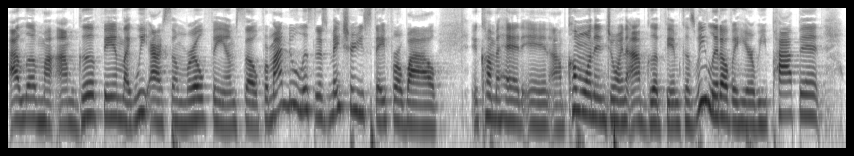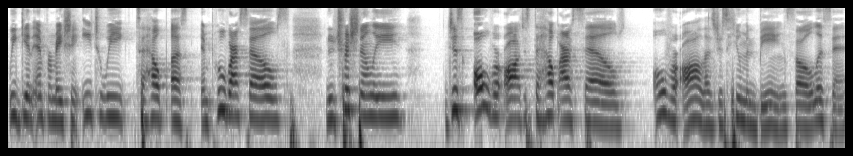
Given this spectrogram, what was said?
I love my i'm good fam. Like we are some real fam. So for my new listeners make sure you stay for a while and come ahead and um, come on and join the i'm good fam because we lit over here. We pop it we get information each week to help us improve ourselves nutritionally just overall just to help ourselves overall as just human beings. So listen,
